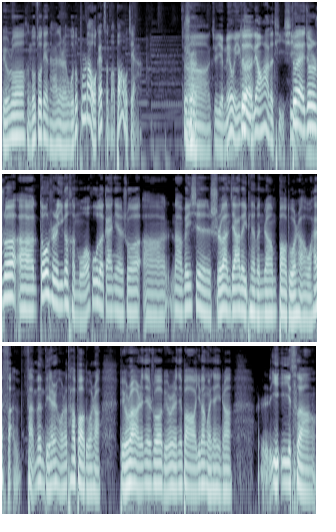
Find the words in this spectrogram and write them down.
比如说很多做电台的人，我都不知道我该怎么报价，就是。啊，就也没有一个量化的体系。对，就是说啊、都是一个很模糊的概念。说啊、那微信十万加的一篇文章报多少？我还反反问别人，我说他报多少？比如说啊人家说，比如人家报一万块钱一张，呃一一次啊。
